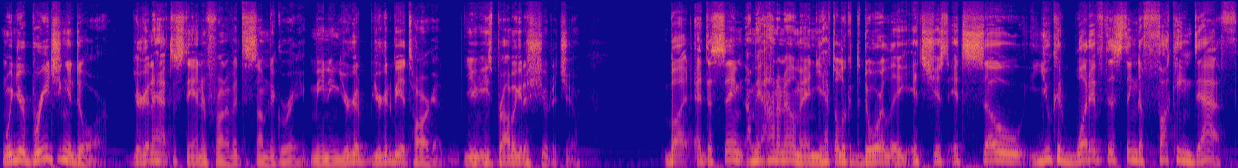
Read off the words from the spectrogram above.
when you're breaching a door, you're gonna have to stand in front of it to some degree, meaning you're gonna you're gonna be a target. You, He's probably gonna shoot at you. But at the same, I mean, I don't know, man. You have to look at the door. It's just, it's so. You could. What if this thing to fucking death?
